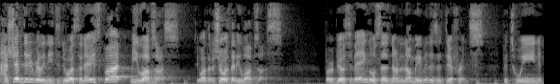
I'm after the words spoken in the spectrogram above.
Hashem didn't really need to do us an ace, but He loves us. He wanted to show us that He loves us. But Rabbi Yosef Engel says, no, no, no, maybe there's a difference between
